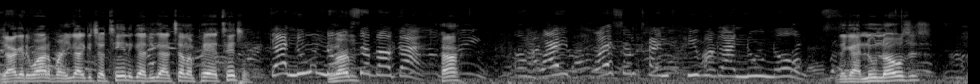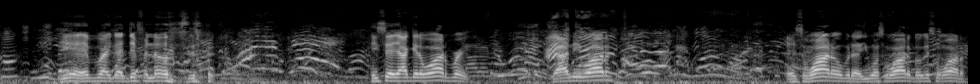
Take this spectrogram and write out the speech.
Y'all get the water burn. You got to get your team together. You got to tell them pay attention. Got You heard notes me? about that. Huh? Um, why, why sometimes people got new noses? They got new noses? Uh-huh. Yeah, everybody got different noses. he said y'all get a water break. Y'all need water? It's water over there. You want some water? Go get some water.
